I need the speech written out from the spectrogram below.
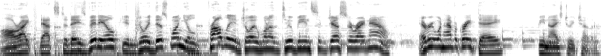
All right, that's today's video. If you enjoyed this one, you'll probably enjoy one of the two being suggested right now. Everyone have a great day. Be nice to each other.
